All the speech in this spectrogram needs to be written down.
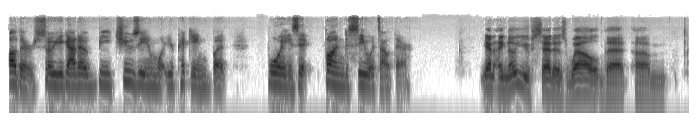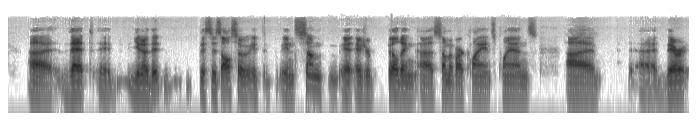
others. So you got to be choosy in what you're picking but boy is it fun to see what's out there. Yeah and i know you've said as well that um, uh, that uh, you know that this is also it, in some as you're building uh, some of our clients plans uh, uh, there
